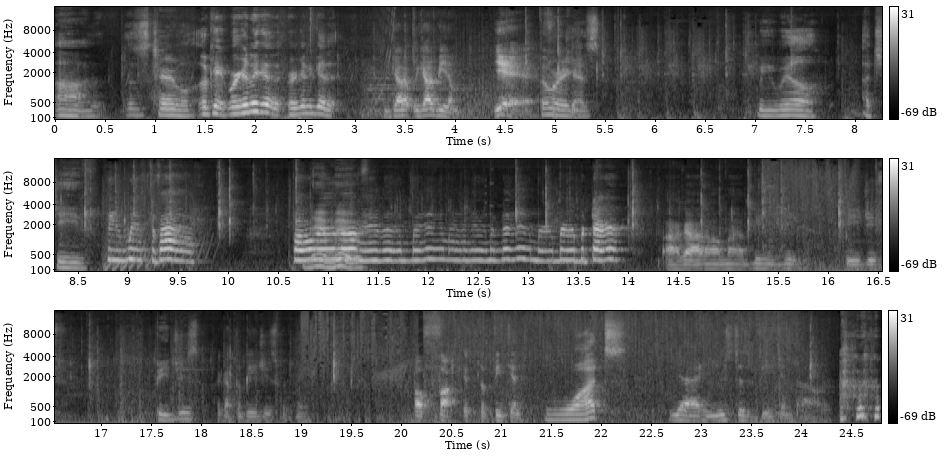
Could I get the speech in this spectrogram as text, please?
Um, this is terrible. Okay, we're gonna get it. We're gonna get it. We got to We gotta beat him. Yeah. Don't worry, guys. We will achieve. We with the vibe. I got all my BGs. BGs. Gees. I got the BGs with me. Oh fuck! It's the vegan. What? Yeah, he used his vegan power.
